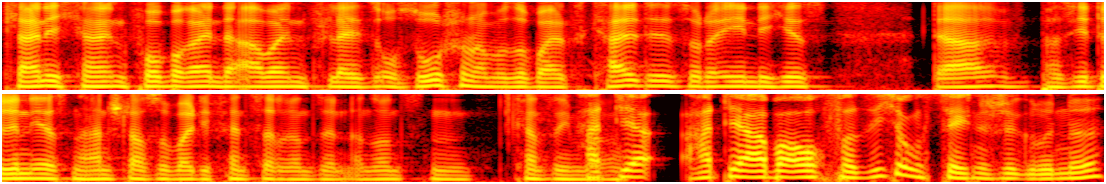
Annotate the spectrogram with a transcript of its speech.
Kleinigkeiten, vorbereitende Arbeiten vielleicht auch so schon, aber sobald es kalt ist oder ähnliches, da passiert drin erst ein Handschlag, sobald die Fenster drin sind. Ansonsten kannst du nicht machen. Hat ja, hat ja aber auch versicherungstechnische Gründe,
